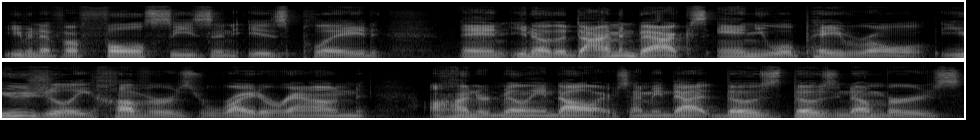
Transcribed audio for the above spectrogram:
even if a full season is played. And you know, the Diamondbacks annual payroll usually hovers right around hundred million dollars. I mean that those those numbers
